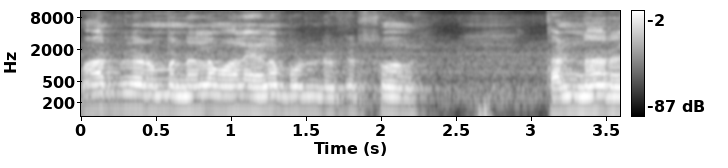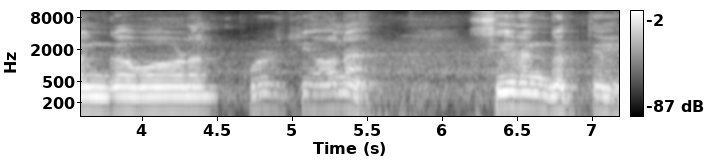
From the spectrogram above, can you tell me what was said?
மார்பில் ரொம்ப நல்ல மாலையெல்லாம் போட்டுருக்கிற சுவாமி. தன்னரங்கவாணன் குளிர்ச்சியான ஸ்ரீரங்கத்தில்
